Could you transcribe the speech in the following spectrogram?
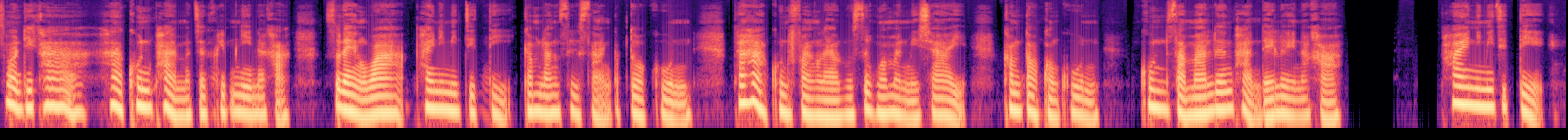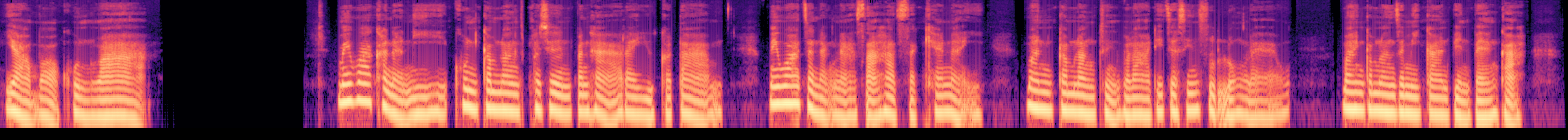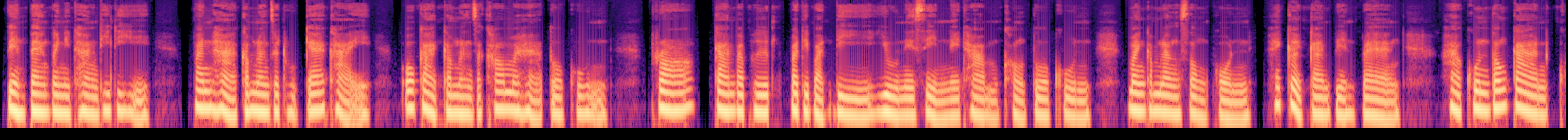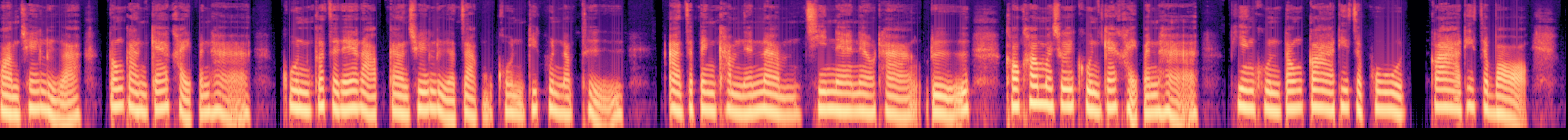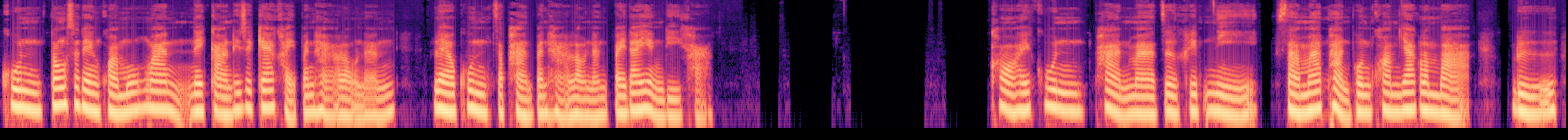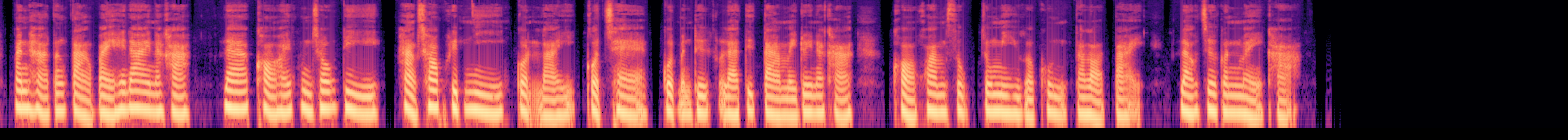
สวัสดีค่ะ หากคุณผ่านมาเจอคลิปนี้นะคะ แสดงว่าไพ่นิมิตจิตติกำลังสื่อสารกับตัวคุณ ถ้าหากคุณฟังแล้วรู้สึกว่ามันไม่ใช่คำตอบของคุณ คุณสามารถเลื่อนผ่านได้เลยนะคะไพ่นิมิตจิตติอยากบอกคุณว่า ไม่ว่าขณะนี้คุณกำลังเผชิญปัญหาอะไรอยู่ก็ตาม ไม่ว่าจะหนักหนาสาหัสสักแค่ไหน มันกำลังถึงเวลาที่จะสิ้นสุดลงแล้ว มันกำลังจะมีการเปลี่ยนแปลงค่ะ เปลี่ยนแปลงไปในทางที่ดี ปัญหากำลังจะถูกแก้ไข โอกาสกำลังจะเข้ามาหาตัวคุณ เพราะการประพฤติปฏิบัติดีอยู่ในศีลในธรรมของตัวคุณ มันกำลังส่งผลให้เกิดการเปลี่ยนแปลง หากคุณต้องการความช่วยเหลือ ต้องการแก้ไขปัญหา คุณก็จะได้รับการช่วยเหลือจากบุคคลที่คุณนับถือ อาจจะเป็นคำแนะนำชี้แนะแนวทาง หรือเขาเข้ามาช่วยคุณแก้ไขปัญหา เพียงคุณต้องกล้าที่จะพูด กล้าที่จะบอก คุณต้องแสดงความมุ่งมั่นในการที่จะแก้ไขปัญหาเหล่านั้น แล้วคุณจะผ่านปัญหาเหล่านั้นไปได้อย่างดีค่ะ ขอให้คุณผ่านมาเจอคลิปนี้ สามารถผ่านพ้นความยากลำบาก หรือปัญหาต่างๆ ไปให้ได้นะคะ และขอให้คุณโชคดี หากชอบคลิปนี้ กดไลค์ กดแชร์ กดบันทึกและติดตามไว้ด้วยนะคะ ขอความสุขจงมีอยู่กับคุณตลอดไป แล้วเจอกันใหม่ค่ะ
